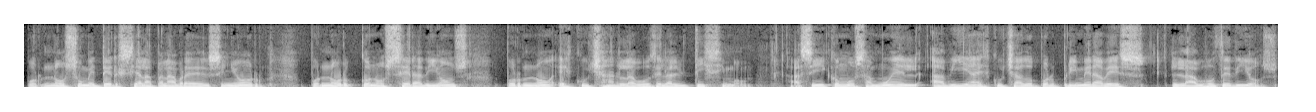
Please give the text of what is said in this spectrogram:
por no someterse a la palabra del Señor, por no conocer a Dios, por no escuchar la voz del Altísimo. Así como Samuel había escuchado por primera vez la voz de Dios,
